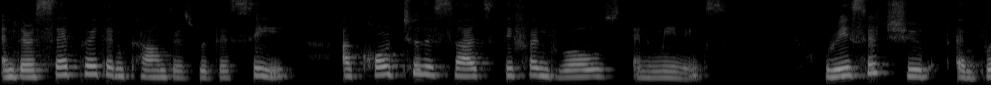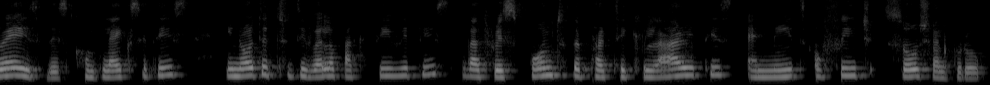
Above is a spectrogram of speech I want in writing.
and their separate encounters with the sea accord to the site's different roles and meanings. Research should embrace these complexities in order to develop activities that respond to the particularities and needs of each social group.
